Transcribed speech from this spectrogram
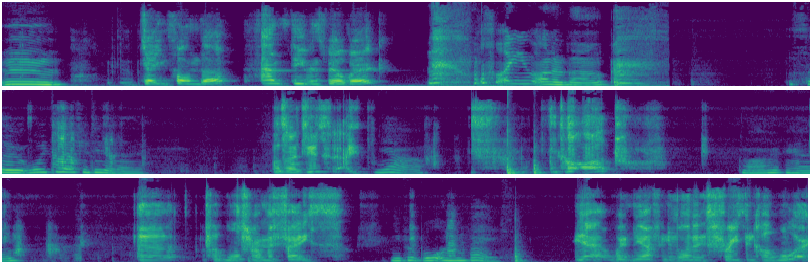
Mm. Jane Fonda, and Steven Spielberg. what are you on about? So, what did you actually do today? What did I do today? Yeah. I got up, Right, okay. uh, put water on my face. You put water on your face? Yeah, wake me up in the morning. It's freezing cold water.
